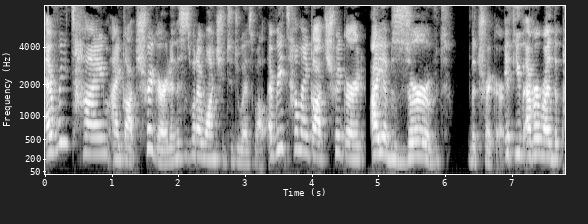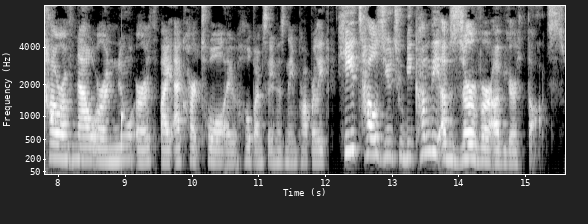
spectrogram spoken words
every time I got triggered, and this is what I want you to do as well. Every time I got triggered, I observed the trigger. If you've ever read The Power of Now or A New Earth by Eckhart Tolle, I hope I'm saying his name properly, he tells you to become the observer of your thoughts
